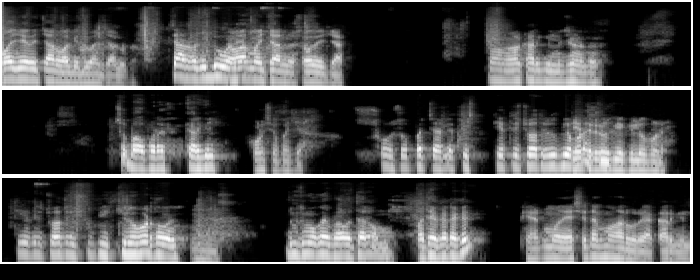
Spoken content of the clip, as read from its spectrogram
હોય હવે ચાર વાગે દુવાનું ચાલુ કરે. ચાર વાગે દુઓ સવારમાં ચાર ને સૌદે ચાર. હા કારગિલનું જણા શું ભાવ પડે કારગિલ? સોળસો પચાસ. સોળસો પચાસ એટલે ત્રીસ તેત્રીસ ચોત્રીસ રૂપિયા પડે? રૂપિયા કિલો પડે. તેત્રીસ ચોત્રીસ રૂપિયા કિલો પડતો હોય? દૂધમાં કઈ ભાવ વધારો વધે ઘટે કરી ફેટમાં એસી માં સારું રહે કારગિલ.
